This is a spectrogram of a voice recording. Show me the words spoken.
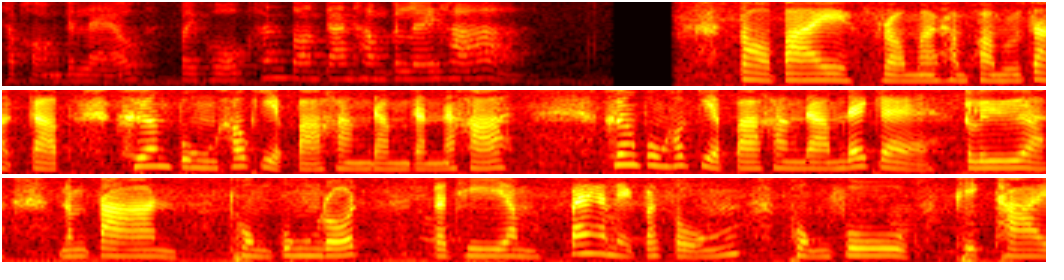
ถ้าพร้อมกันแล้วไปพบขั้นตอนการทำกันเลยค่ะ ต่อไปเรามาทำความรู้จักกับเครื่องปรุงข้าวเกรียบปลาคางดำกันนะคะ เครื่องปรุงข้าวเกรียบปลาคางดำได้แก่ เกลือ น้ำตาล ผงปรุงรส กระเทียม แป้งอเนกประสงค์ ผงฟูพริกไทย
